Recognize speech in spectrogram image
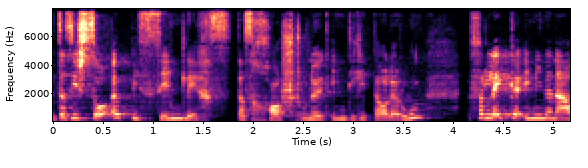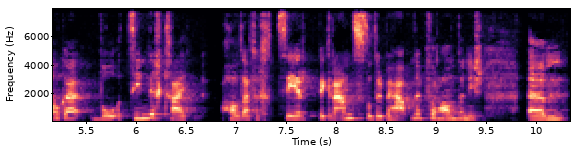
das ist so etwas Sinnliches, das kannst du nicht im digitalen Raum verlegen in meinen Augen, wo die Sinnlichkeit halt einfach sehr begrenzt oder überhaupt nicht vorhanden ist. Ähm,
